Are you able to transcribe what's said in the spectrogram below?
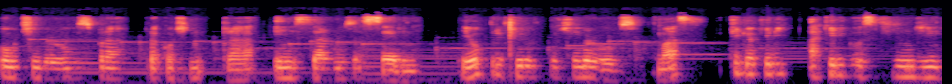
ou Timberwolves para iniciarmos a série, né? Eu prefiro o Timberwolves, mas fica aquele, aquele gostinho de,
